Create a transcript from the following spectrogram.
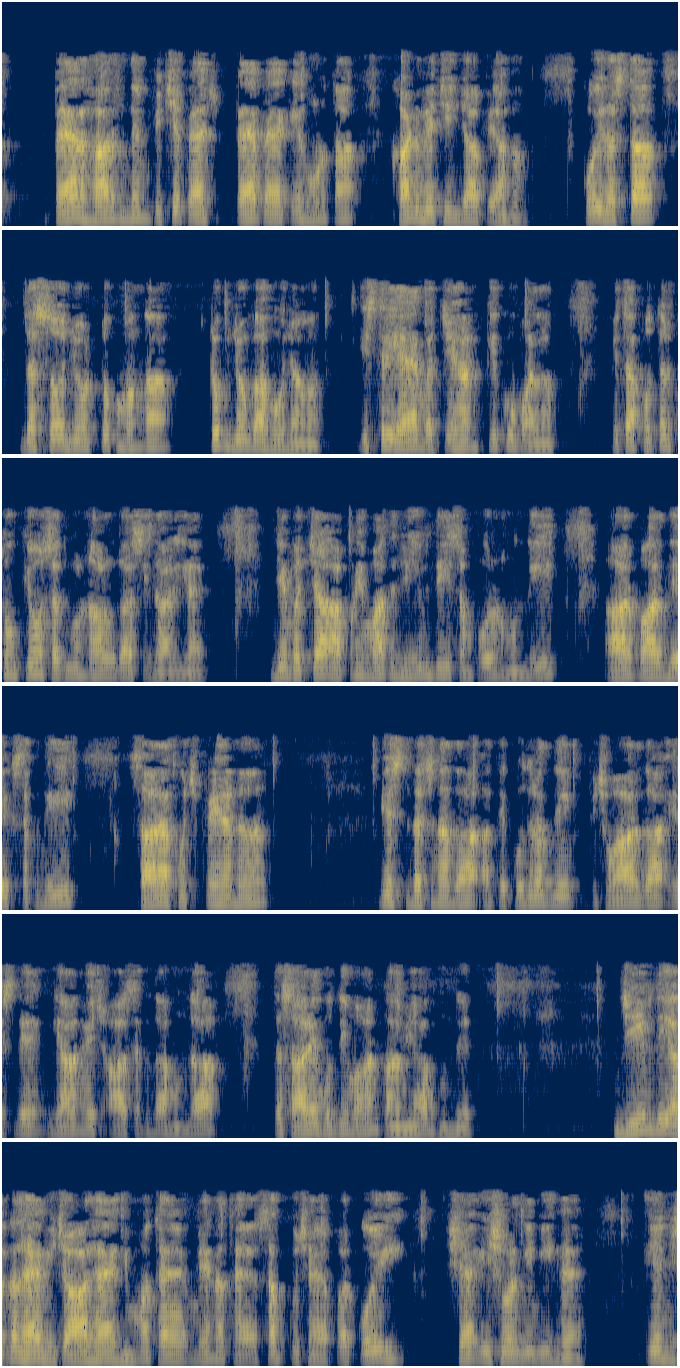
ਪੈਰ ਹਰ ਦਿਨ ਪਿੱਛੇ ਪੈ ਪੈ ਪੈ ਕੇ ਹੁਣ ਤਾਂ ਖੰਡ ਵਿੱਚ ਹੀ ਜਾ ਪਿਆ ਹਾਂ। ਕੋਈ ਰਸਤਾ ਦੱਸੋ ਜੋ ਟੁਕ ਮੰਗਾ, ਟੁਕ ਜੋਗਾ ਹੋ ਜਾਵਾਂ। ਇਸਤਰੀ ਹੈ ਬੱਚੇ ਹਨ ਕਿਕੂ ਪਾਲਾਂ? ਪਿਤਾ ਪੁੱਤਰ, ਤੂੰ ਕਿਉਂ ਸਤਗੁਰ ਨਾਲ ਉਦਾਸੀ ਧਾਰੀ ਹੈ? ਜੇ ਬੱਚਾ ਆਪਣੀ ਮਤ ਜੀਵ ਦੀ ਸੰਪੂਰਨ ਹੁੰਦੀ, ਆਰ ਪਾਰ ਦੇਖ ਸਕਦੀ, ਸਾਰਾ ਕੁਝ ਪਹਿਨ ਇਸ ਰਚਨਾ ਦਾ ਅਤੇ ਕੁਦਰਤ ਦੇ ਪਿਛਵਾਰ ਦਾ, ਇਸ ਦੇ ਗਿਆਨ ਵਿੱਚ ਆ ਸਕਦਾ ਹੁੰਦਾ, ਤਾਂ ਸਾਰੇ ਬੁੱਧੀਮਾਨ ਕਾਮਯਾਬ ਹੁੰਦੇ। ਜੀਵ ਦੀ ਅਕਲ ਹੈ, ਵਿਚਾਰ ਹੈ, ਹਿੰਮਤ ਹੈ, ਮਿਹਨਤ ਹੈ, ਸਭ ਕੁਝ ਹੈ, ਪਰ ਕੋਈ ਸ਼ੈ ਈਸ਼ਵਰ ਦੀ ਵੀ ਹੈ। ਇਹ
